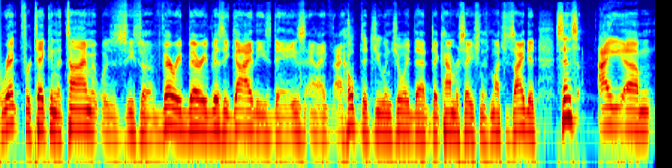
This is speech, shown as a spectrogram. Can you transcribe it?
Rick for taking the time. It was he's a very very busy guy these days, and I, I hope that you enjoyed that conversation as much as I did. Since I um,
